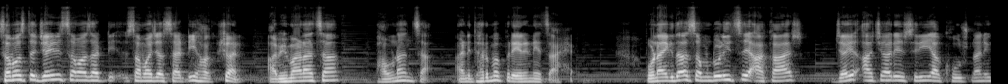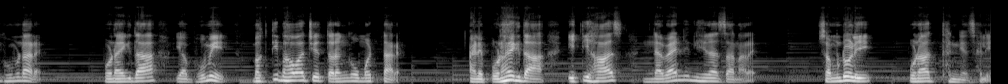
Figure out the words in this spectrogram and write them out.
समस्त जैन समाजासाठी समाजासाठी हा क्षण अभिमानाचा भावनांचा आणि धर्मप्रेरणेचा आहे. पुन्हा एकदा समडोळीचे आकाश जय आचार्य श्री या घोषणाने घुमणार आहे. पुन्हा एकदा या भूमीत भक्तिभावाचे तरंग उमटणार आहे. आणि पुन्हा एकदा इतिहास नव्याने लिहिला जाणार आहे. समडोळी पुन्हा धन्य झाली.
